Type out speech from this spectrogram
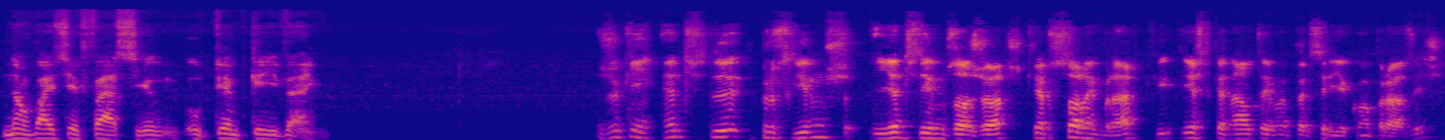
não vai ser fácil o tempo que aí vem. Joaquim, antes de prosseguirmos e antes de irmos aos Jorge, quero só lembrar que este canal tem uma parceria com a Prozis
